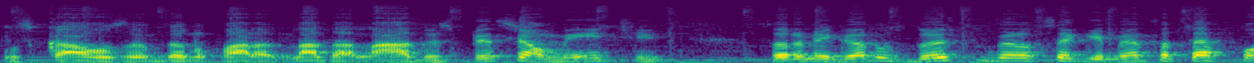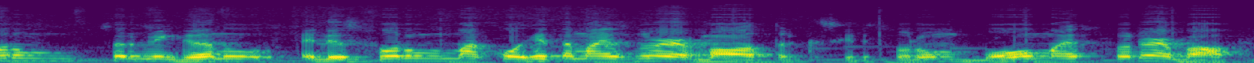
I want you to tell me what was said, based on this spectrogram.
os carros andando para lado a lado, especialmente, se eu não me engano, os dois primeiros segmentos até foram, se eu não me engano, eles foram uma corrida mais normal, eles foram bom, mas foi normal.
